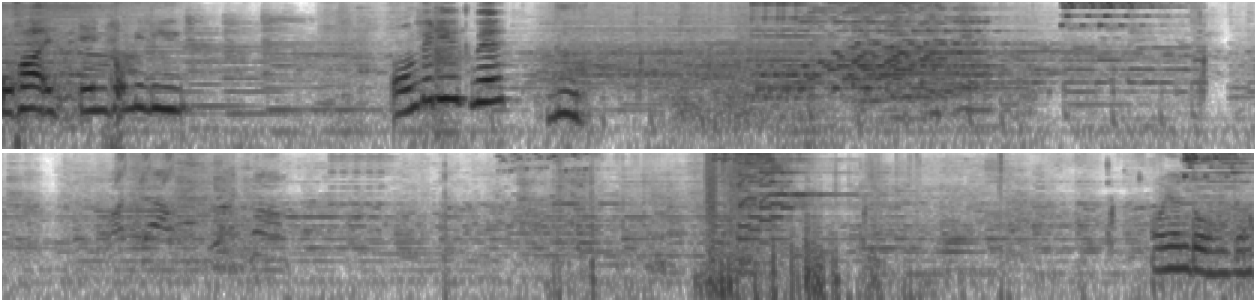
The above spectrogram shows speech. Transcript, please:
Oha en 11 yük. 11 yük mü? Yuh. Me rolling.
